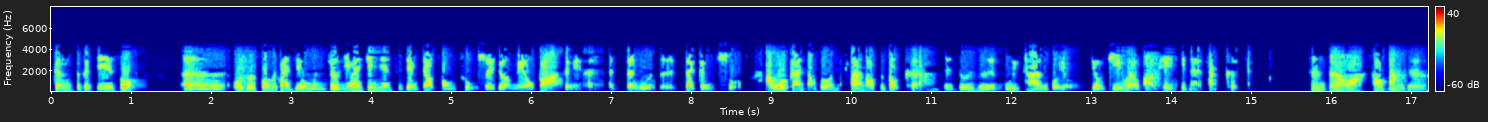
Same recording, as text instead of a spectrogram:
跟这个姐姐说，嗯、我是说没关系，我们就因为今天时间比较冲突，所以就没有办法跟你很很深入的再跟你说。啊，我有跟他讲说，反正老师都有课啊，对，就是鼓励他如果有有机会的话，可以进来上课。真的哇，超棒的。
